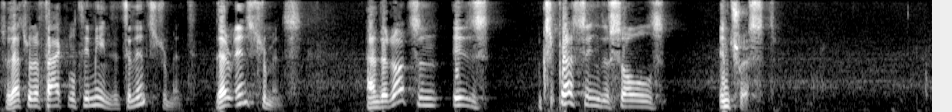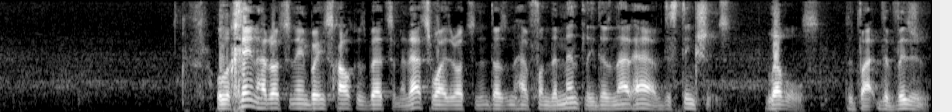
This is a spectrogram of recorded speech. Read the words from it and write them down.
So that's what a faculty means. It's an instrument. They're instruments. And the Ratzon is expressing the soul's interest. And that's why the Ratzon doesn't have fundamentally, does not have distinctions, levels, division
